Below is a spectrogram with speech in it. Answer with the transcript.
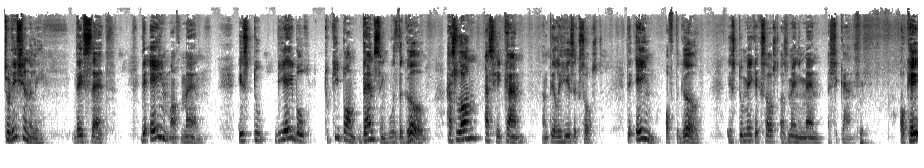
traditionally, they said the aim of man is to be able to keep on dancing with the girl as long as he can until he is exhausted. The aim of the girl is to make exhaust as many men as she can. okay?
